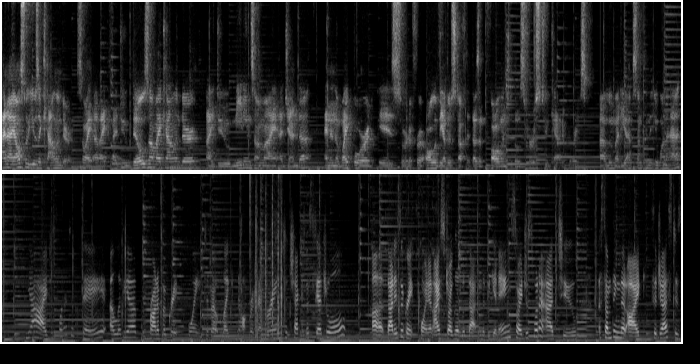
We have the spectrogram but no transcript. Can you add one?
and I also use a calendar. So I, I, like I do bills on my calendar, I do meetings on my agenda, and then the whiteboard is sort of for all of the other stuff that doesn't fall into those first two categories. Uh, Luma, do you have something that you want to add? Yeah, I just wanted to say Olivia brought up a great point about like not remembering to check the schedule. Uh, that is a great point, and I struggled with that in the beginning. So I just want to add to something that I suggest is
